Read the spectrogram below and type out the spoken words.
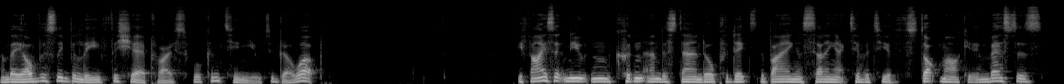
and they obviously believe the share price will continue to go up. If Isaac Newton couldn't understand or predict the buying and selling activity of stock market investors,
